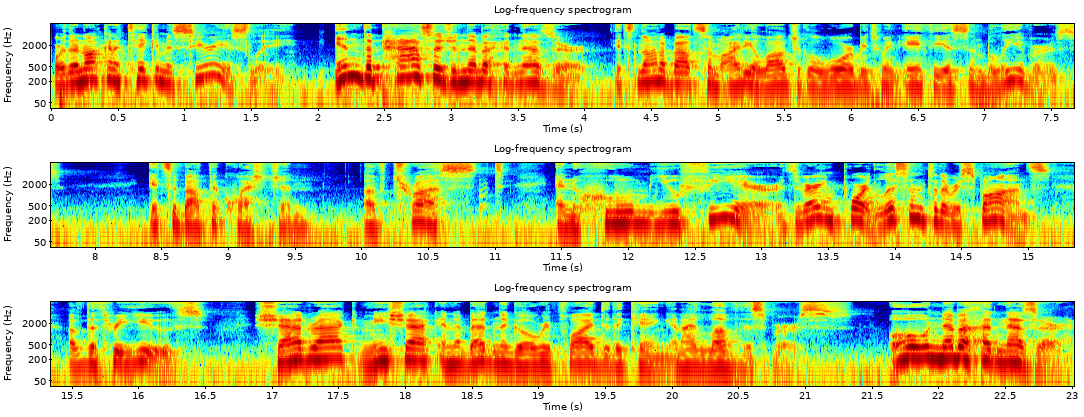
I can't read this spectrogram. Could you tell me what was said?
or they're not going to take him as seriously. In the passage in Nebuchadnezzar, it's not about some ideological war between atheists and believers. It's about the question of trust and whom you fear. It's very important. Listen to the response of the three youths. Shadrach, Meshach, and Abednego replied to the king, and I love this verse. O Nebuchadnezzar,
